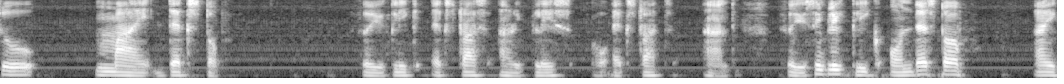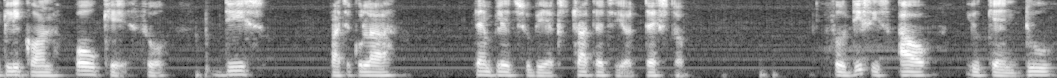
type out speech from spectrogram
to my desktop. So you click extract and replace or extract and so you simply click on desktop and you click on OK. So this particular template should be extracted to your desktop. So this is how you can do,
